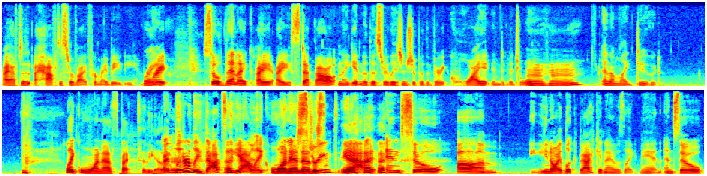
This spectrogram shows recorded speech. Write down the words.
I have to I have to survive for my baby. Right. Right. So then I, I I step out and I get into this relationship with a very quiet individual. Mm-hmm. And I'm like, dude, like one aspect to the other. I literally that's yeah, like One one, end of the extreme. yeah. yeah. And so um, you know, I look back and I was like, man, and so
